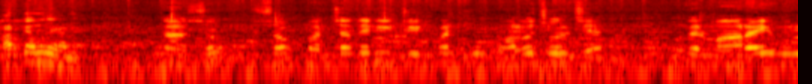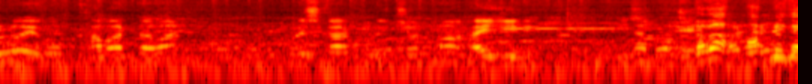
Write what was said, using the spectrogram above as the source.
হার কেমন এখানে? না সব সব বাচ্চাদেরই ট্রিটমেন্ট খুব ভালো চলছে। ওদের মারাই বলল এবং খাবার দাবার পরিষ্কার পরিচ্ছন্ন হাইজিনিক দাদা আপনি তো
